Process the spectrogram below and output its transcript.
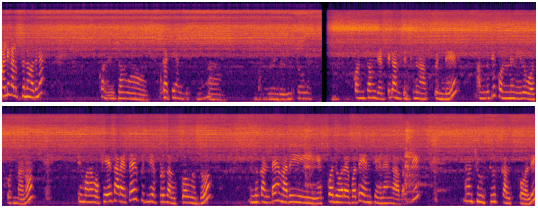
మళ్ళీ కలుపుతున్నావు వదిన? కొంచెము గట్టి అనిపిస్తుంది. కొంచెం గట్టిగా అనిపించింది నాకు పిండి. అందుకే కొన్ని నీళ్ళు పోసుకుంటున్నాను. ఇవి మనం ఒకేసారి అయితే పిండి ఎప్పుడు కలుపుకోకూడదు ఎందుకంటే మరి ఎక్కువ జోరు అయిపోతే ఏం చేయలేం కాబట్టి మనం చూసి చూసి కలుపుకోవాలి.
